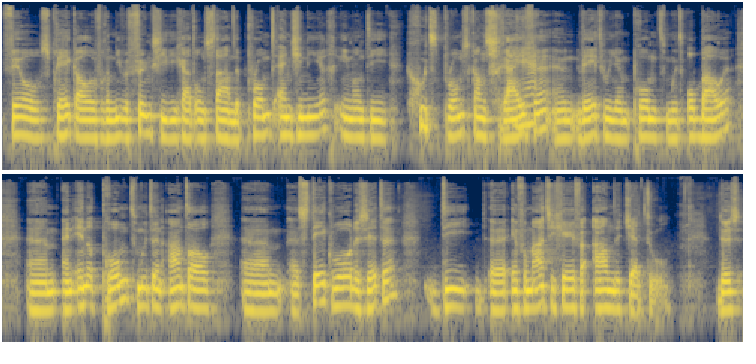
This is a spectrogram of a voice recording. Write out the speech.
veel spreken al over een nieuwe functie die gaat ontstaan, de prompt engineer. Iemand die goed prompts kan schrijven en weet hoe je een prompt moet opbouwen. Um, en in dat prompt moeten een aantal um, steekwoorden zitten die uh, informatie geven aan de chat tool. Dus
